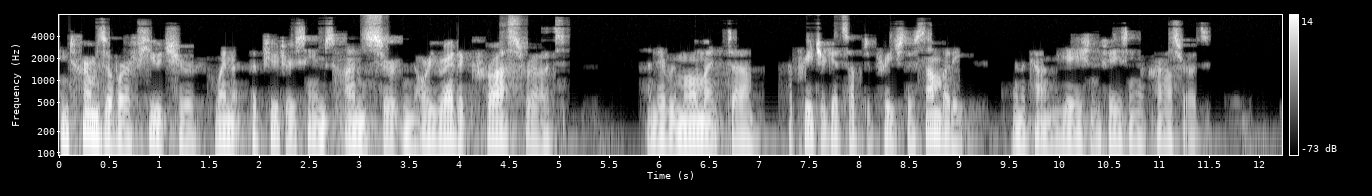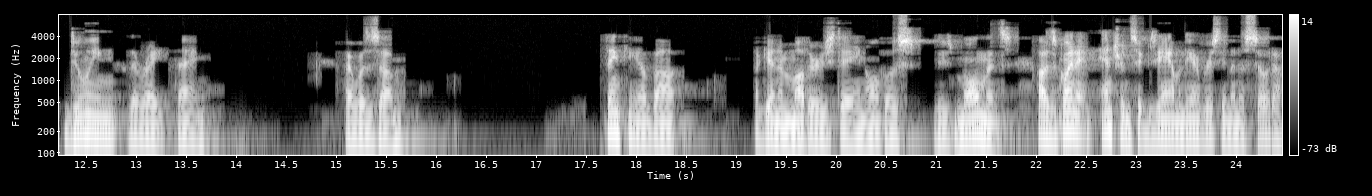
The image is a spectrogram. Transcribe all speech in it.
in terms of our future when the future seems uncertain or you're at a crossroads and every moment uh, a preacher gets up to preach there's somebody in the congregation facing a crossroads doing the right thing i was um, thinking about again a mother's day and all those these moments i was going to an entrance exam at the university of minnesota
